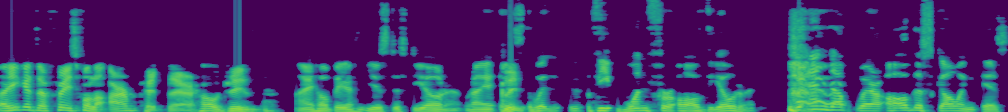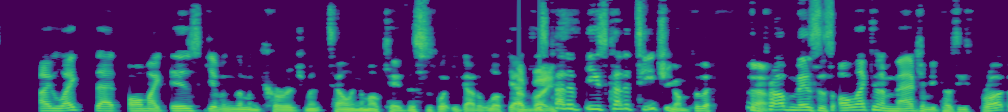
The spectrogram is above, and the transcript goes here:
Uh, he gets a face full of armpit there. Oh, jeez. I hope he used his deodorant, right? With the one for all deodorant. You end up where all this going is. I like that All Might is giving them encouragement, telling them, okay, this is what you got to look at. Advice. He's kind of he's kind of teaching them. The the Yeah. problem is, is all I can imagine because he's brought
